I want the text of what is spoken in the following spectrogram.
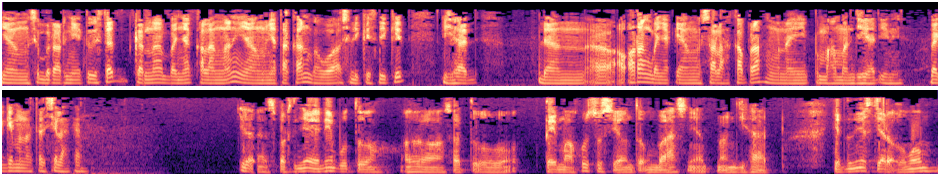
yang sebenarnya itu Ustaz? Karena banyak kalangan yang menyatakan bahwa sedikit-sedikit jihad dan uh, orang banyak yang salah kaprah mengenai pemahaman jihad ini. Bagaimana Ustaz silakan. Ya, sepertinya ini butuh uh, satu tema khusus ya untuk membahasnya tentang jihad. Ya tentunya secara umum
